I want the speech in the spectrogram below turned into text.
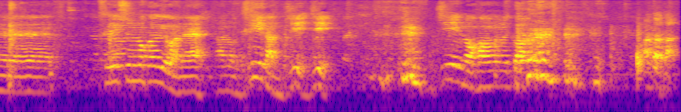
えー青春の影はねあの G なん G G G のハーモニカ。あったあった。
